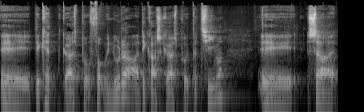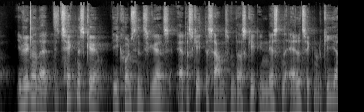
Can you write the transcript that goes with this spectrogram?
Øh, det kan gøres på få minutter, og det kan også gøres på et par timer. Øh, så i virkeligheden er det tekniske i kunstig intelligens, er der sket det samme, som der er sket i næsten alle teknologier.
